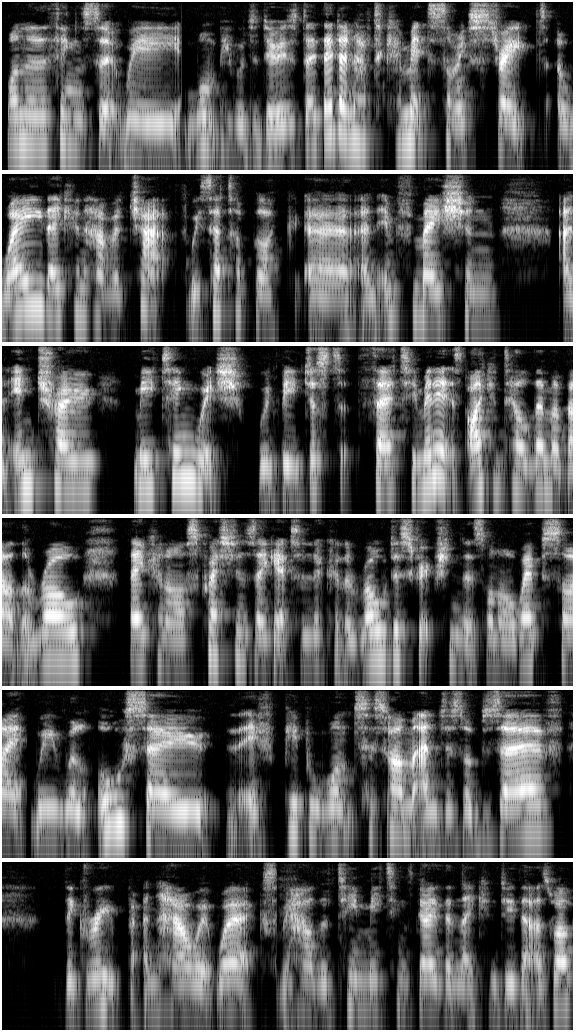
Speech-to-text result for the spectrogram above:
one of the things that we want people to do is they don't have to commit to something straight away. They can have a chat. We set up like uh, an information, an intro meeting, which would be just 30 minutes. I can tell them about the role. They can ask questions. They get to look at the role description that's on our website. We will also, if people want to come and just observe the group and how it works, how the team meetings go, then they can do that as well.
